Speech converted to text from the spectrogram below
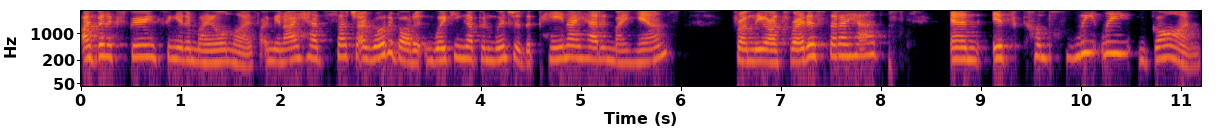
I've been experiencing it in my own life. I mean, I had such, I wrote about it in Waking Up in Winter, the pain I had in my hands from the arthritis that I had. And it's completely gone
